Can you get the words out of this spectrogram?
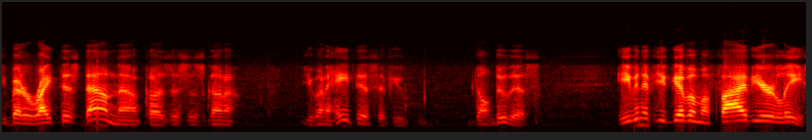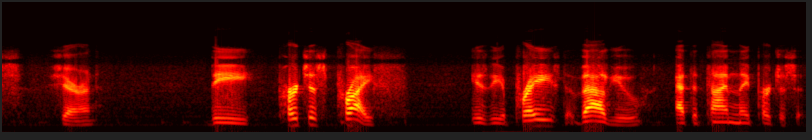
you better write this down now because this is gonna, you're gonna hate this if you don't do this. Even if you give them a five-year lease, Sharon, the purchase price is the appraised value at the time they purchase it.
